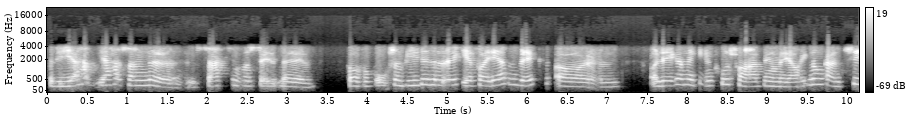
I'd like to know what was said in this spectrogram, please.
Fordi jeg har, jeg har sådan øh, sagt til mig selv, med, for at få god samvittighed, ikke? jeg forærer den væk og, øh, og lægger dem i genbrugsforretninger, men jeg har ikke nogen garanti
